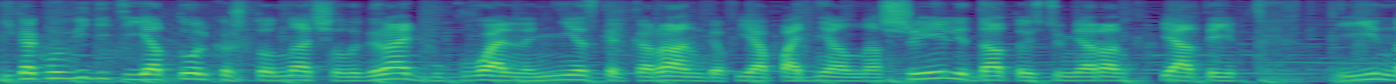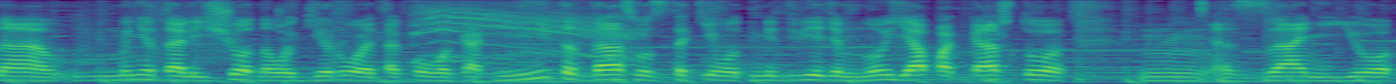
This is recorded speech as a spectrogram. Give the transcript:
И как вы видите, я только что начал играть, буквально несколько рангов я поднял на Шелли, да, то есть у меня ранг пятый. И на мне дали еще одного героя, такого как Нита, да, вот с таким вот медведем, но я пока что за нее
